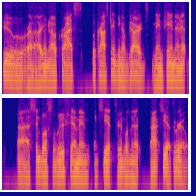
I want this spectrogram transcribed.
to uh, you know cross across changing of guards, maintain a, single solution and, and see it through the uh, see it through.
